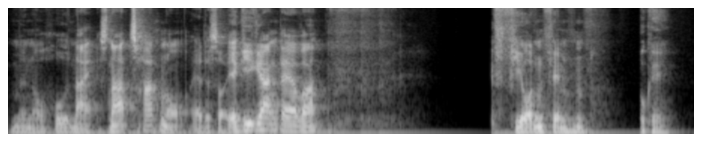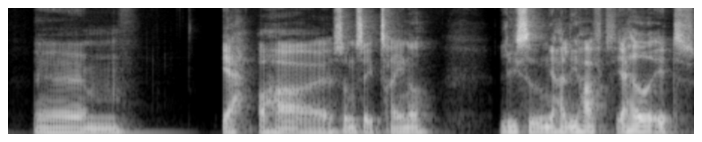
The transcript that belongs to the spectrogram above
men overhovedet. Nej, snart 13 år er det så. Jeg gik i gang, da jeg var 14-15. Okay. Øhm, ja, og har øh, sådan set trænet lige siden. Jeg har lige haft, jeg havde et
